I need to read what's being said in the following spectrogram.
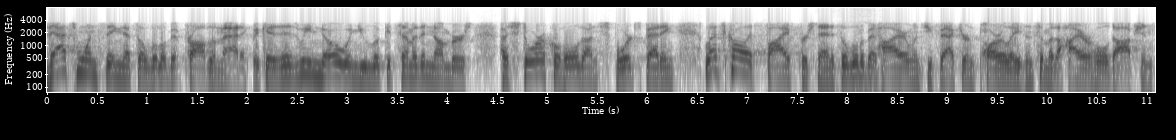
That's one thing that's a little bit problematic because, as we know, when you look at some of the numbers, historical hold on sports betting, let's call it 5%. It's a little bit higher once you factor in parlays and some of the higher hold options.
